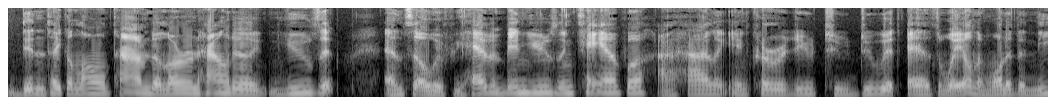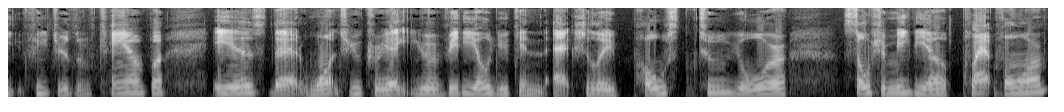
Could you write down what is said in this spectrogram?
Didn't take a long time to learn how to use it. And so, if you haven't been using Canva, I highly encourage you to do it as well. And one of the neat features of Canva is that once you create your video, you can actually post to your social media platform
